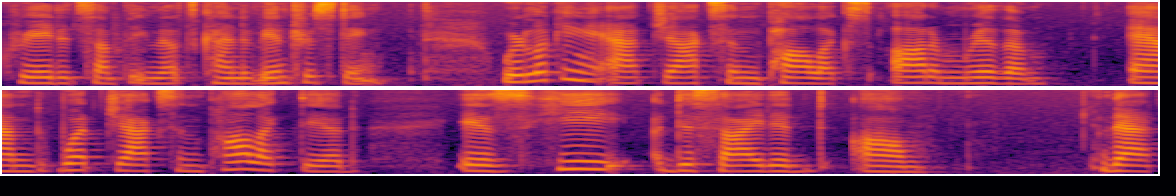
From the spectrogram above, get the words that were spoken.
created something that's kind of interesting. We're looking at Jackson Pollock's Autumn Rhythm, and what Jackson Pollock did is he decided um, that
